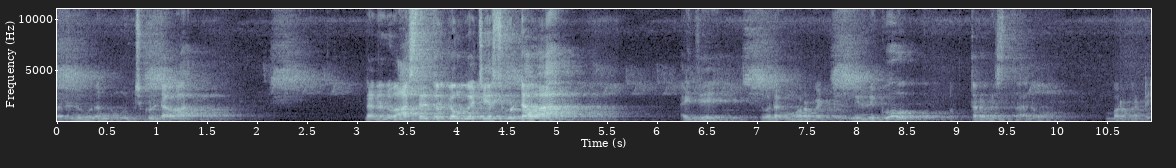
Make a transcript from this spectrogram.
మరి నువ్వు నన్ను ఉంచుకుంటావా? నన్ను నువ్వు ఆశ్రయ దుర్గముగా చేసుకుంటావా? అయితే శివునకు మొరపెట్టు. నేను నీకు ఉత్తరం ఇస్తాను మొరపెట్టి.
